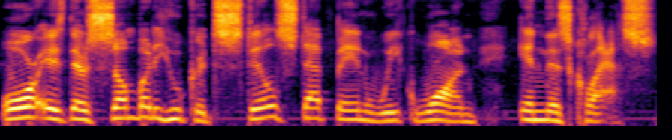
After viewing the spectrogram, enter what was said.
or is there somebody who could still step in week one in this class?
